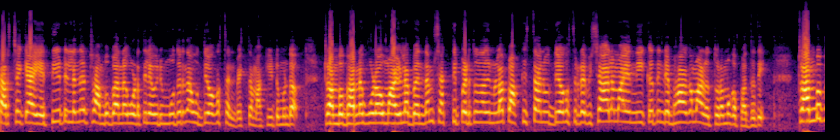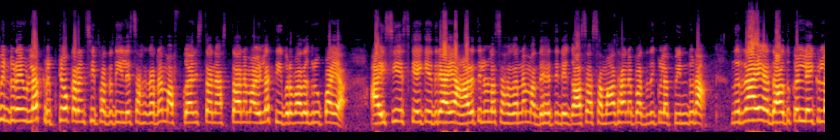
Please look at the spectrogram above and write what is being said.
ചർച്ചയ്ക്കായി എത്തിയിട്ടില്ലെന്ന് ട്രംപ് ഭരണകൂടത്തിലെ ഒരു മുതിർന്ന ഉദ്യോഗസ്ഥൻ വ്യക്തമാക്കിയിട്ടുമുണ്ട്. ട്രംപ് ഭരണകൂടവുമായുള്ള ബന്ധം ശക്തിപ്പെടുത്തുന്നതിനുള്ള പാകിസ്ഥാൻ ഉദ്യോഗസ്ഥരുടെ വിശാലമായ നീക്കത്തിന്റെ ഭാഗമാണ് തുറമുഖ പദ്ധതി. ട്രംപ് പിന്തുണയുള്ള ക്രിപ്റ്റോ കറൻസി പദ്ധതിയിലെ സഹകരണം അഫ്ഗാനിസ്ഥാൻ ആസ്ഥാനമായുള്ള തീവ്രവാദ ഗ്രൂപ്പായ ഐ സി എസ് കെക്കെതിരായ ആഴത്തിലുള്ള സഹകരണം അദ്ദേഹത്തിന്റെ ഗാസ സമാധാന പദ്ധതിക്കുള്ള പിന്തുണ നിർണായക ധാതുക്കളിലേക്കുള്ള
